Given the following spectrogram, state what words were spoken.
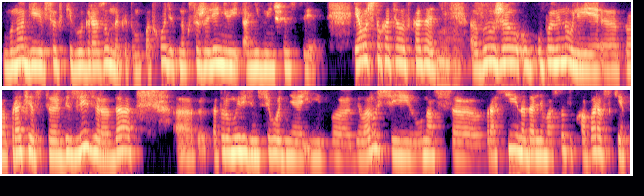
многие все-таки благоразумно к этому подходят, но, к сожалению, они в меньшинстве. Я вот что хотела сказать. Угу. Вы уже упомянули э, про протест без лидера, да, э, который мы видим сегодня и в Беларуси, и у нас в России, на Дальнем Востоке, в Хабаровске.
